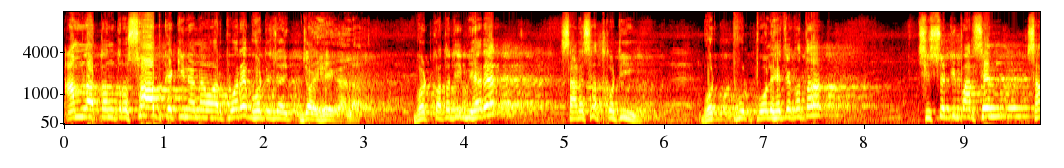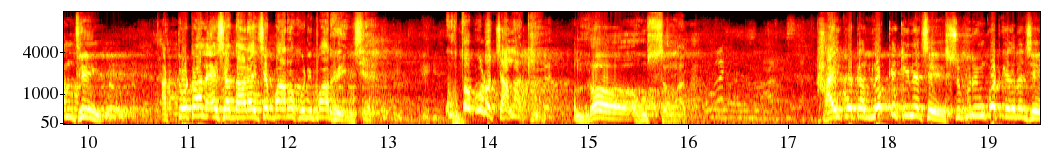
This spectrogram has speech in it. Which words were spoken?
আমলাতন্ত্র সবকে কিনে নেওয়ার পরে ভোটে জয় জয় হয়ে গেল। ভোট কতটি বিহারের? সাড়ে সাত কোটি। ভোট পোল- হয়েছে কত? ছিষট্টি পার্সেন্ট সামথিং। আর টোটাল এসে দাঁড়াইছে বারো কোটি পার হয়েছে। কত বড় চালাকি? আল্লাহ হুসমাদ হাইকোর্টের লোককে কিনেছে, সুপ্রিম কোর্টকে কিনেছে,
